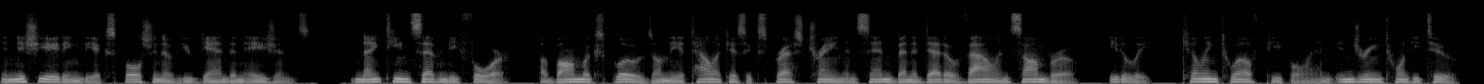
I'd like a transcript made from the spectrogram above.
initiating the expulsion of Ugandan Asians. 1974, a bomb explodes on the Italicus Express train in San Benedetto Val di Sambro, Italy, killing 12 people and injuring 22.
